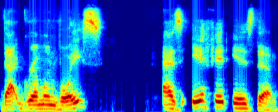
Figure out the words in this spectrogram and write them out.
that gremlin voice, as if it is them,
